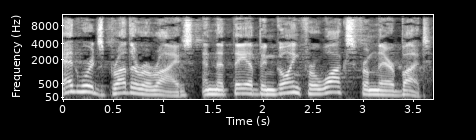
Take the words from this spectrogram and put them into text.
Edward's brother arrives and that they have been going for walks from there but,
